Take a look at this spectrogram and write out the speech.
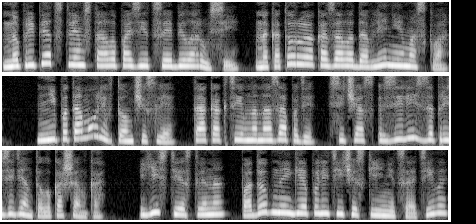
Но препятствием стала позиция Белоруссии, на которую оказала давление Москва. Не потому ли в том числе так активно на Западе сейчас взялись за президента Лукашенко? Естественно, подобные геополитические инициативы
